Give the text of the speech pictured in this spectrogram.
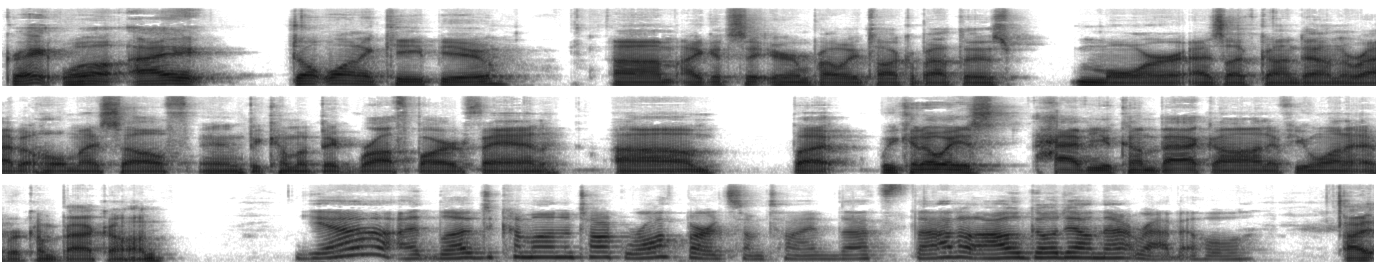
Great. Well, I don't want to keep you. Um, I could sit here and probably talk about this more as I've gone down the rabbit hole myself and become a big Rothbard fan. Um, but we could always have you come back on if you want to ever come back on. Yeah, I'd love to come on and talk Rothbard sometime. That's that. I'll go down that rabbit hole. I,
